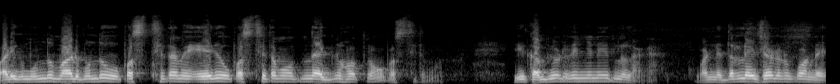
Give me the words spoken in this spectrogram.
వాడికి ముందు వాడి ముందు ఉపస్థితమే ఏది ఉపస్థితమవుతుంది? అగ్నిహోత్రం ఉపస్థితమవుతుంది. ఇది కంప్యూటర్ ఇంజనీర్లు లాగా వాడు నిద్రలేచాడు అనుకోండి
